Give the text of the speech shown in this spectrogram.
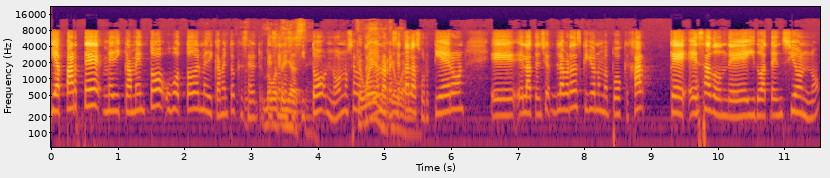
Y aparte, medicamento, hubo todo el medicamento que se, No que se batallaste. necesitó. No, no se batalló, bueno, la receta bueno. la surtieron, eh, la atención. La verdad es que yo no me puedo quejar, que es a donde he ido atención, ¿no?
